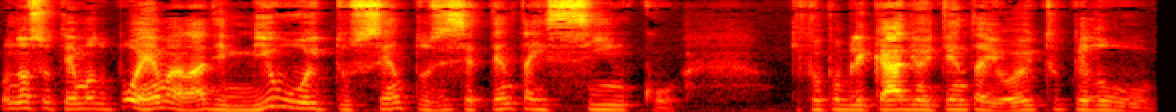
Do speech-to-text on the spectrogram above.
o nosso tema do poema lá de 1875, que foi publicado em 88 pelo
